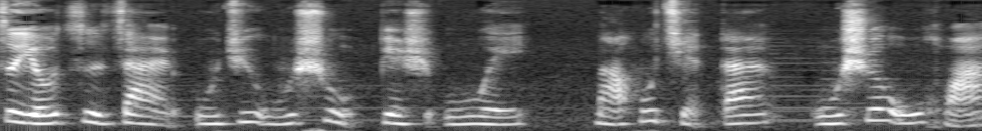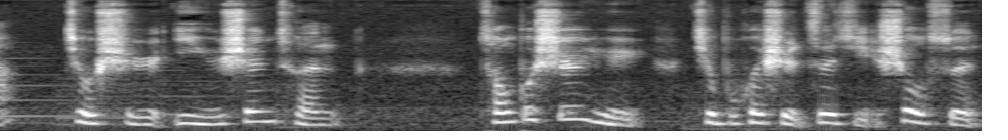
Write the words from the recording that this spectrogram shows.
自由自在、无拘无束便是无为；马虎简单、无奢无华就是易于生存。从不失语，就不会使自己受损，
